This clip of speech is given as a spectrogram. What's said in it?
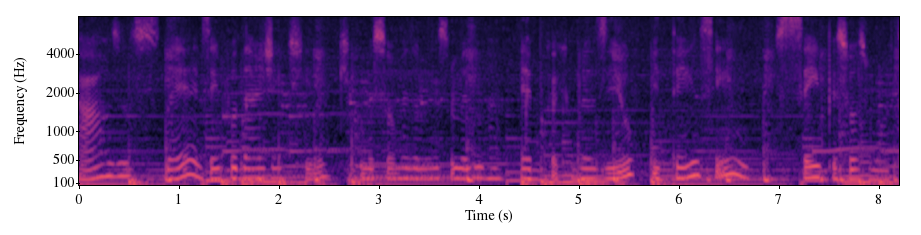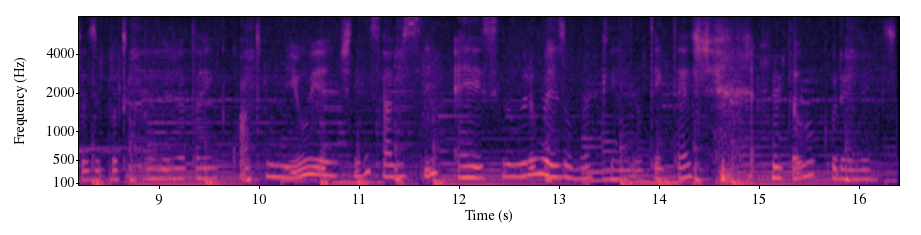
casos, né? Exemplo da Argentina, que começou mais ou menos na mesma época que o Brasil, e tem assim 100 pessoas mortas, enquanto que o Brasil já está em 4 mil e a gente nem sabe se é esse número mesmo, né? Porque não tem teste. Muita loucura, gente.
